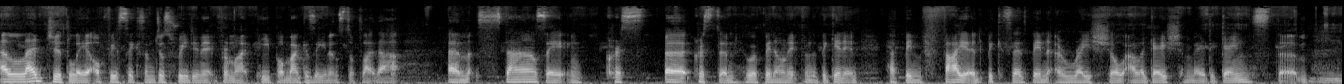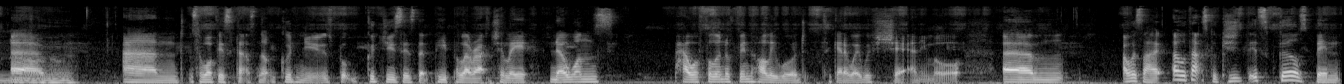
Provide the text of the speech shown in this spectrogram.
allegedly, obviously, because I'm just reading it from like People magazine and stuff like that, um, Stassi and Chris, uh, Kristen, who have been on it from the beginning, have been fired because there's been a racial allegation made against them. Um, and so, obviously, that's not good news, but good news is that people are actually, no one's powerful enough in Hollywood to get away with shit anymore. Um, I was like, oh, that's good because this girl's been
